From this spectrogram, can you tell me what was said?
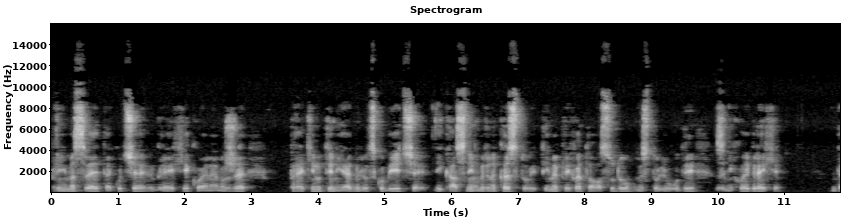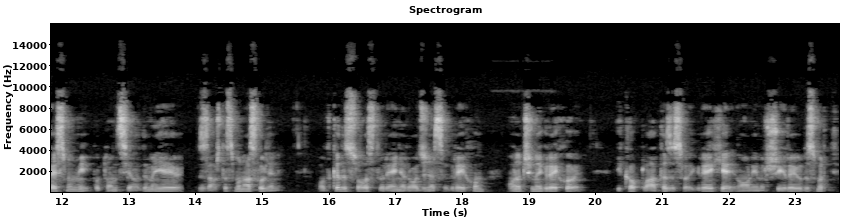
prima sve tekuće grehe koje ne može prekinuti ni jedno ljudsko biće i kasnije umire na krstu i time prihvata osudu umesto ljudi za njihove grehe. Gde smo mi, potomci Adama i Eve? Zašto smo naslovljeni? Otkada su ova stvorenja rođenja sa grehom, ona čine grehove i kao plata za svoje grehe oni marširaju do smrti.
